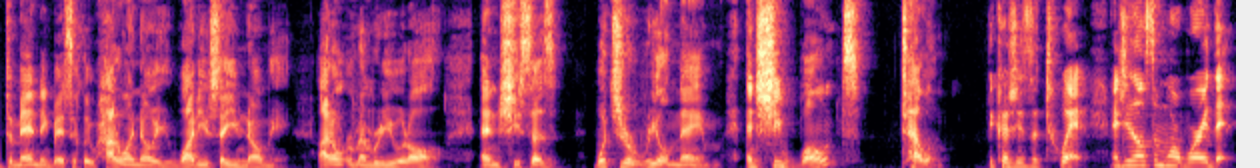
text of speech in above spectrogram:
demanding basically, How do I know you? Why do you say you know me? I don't remember you at all. And she says, What's your real name? And she won't tell him. Because she's a twit. And she's also more worried that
